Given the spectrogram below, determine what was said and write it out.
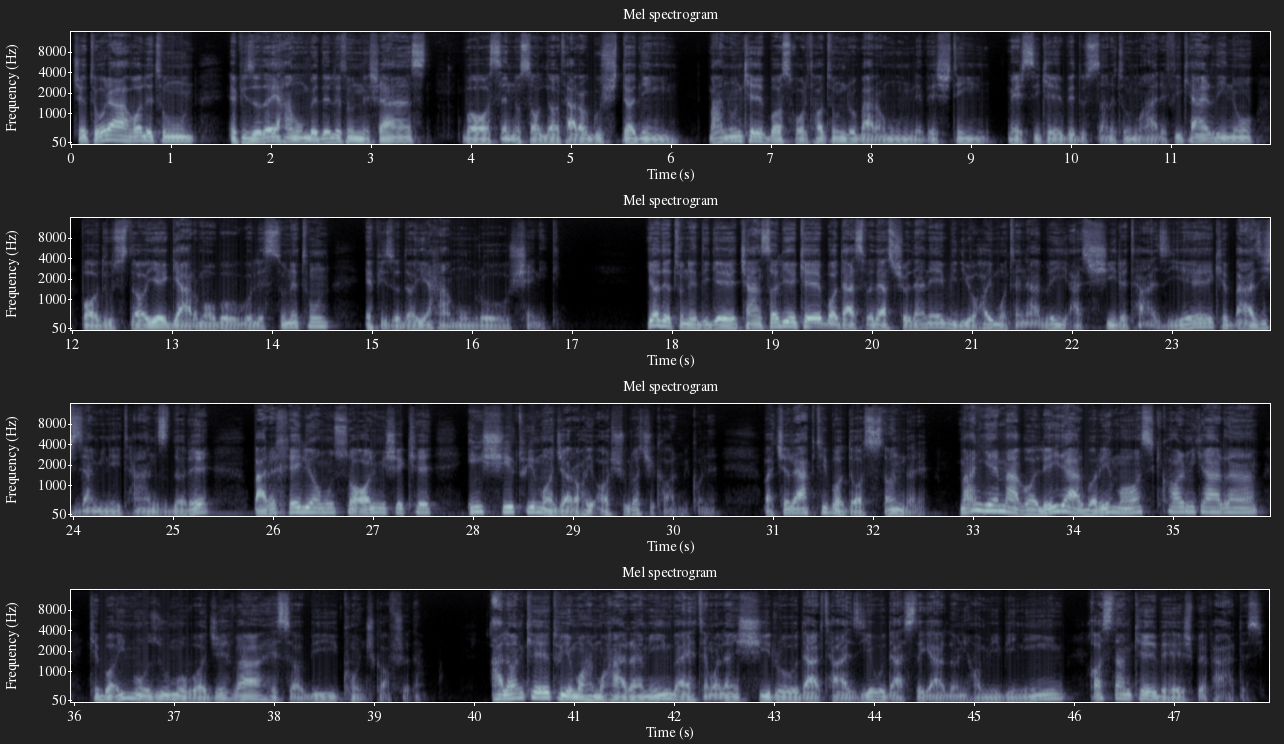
چطور احوالتون؟ اپیزودهای همون به دلتون نشست؟ با سن و سالدارترا گوش دادین؟ ممنون که بازخوردهاتون رو برامون نوشتین مرسی که به دوستانتون معرفی کردین و با دوستای گرماب و گلستونتون اپیزودهای هموم رو شنیدین یادتونه دیگه چند سالیه که با دست به دست شدن ویدیوهای متنوعی از شیر تعذیه که بعضیش زمینه تنز داره برای خیلی همون سوال میشه که این شیر توی ماجراهای آشورا چی کار می‌کنه و چه ربطی با داستان داره. من یه مقاله‌ای درباره ماسک کار می‌کردم که با این موضوع مواجه و حسابی کنجکاف شدم. الان که توی ماه محرمیم و احتمالا شیر رو در تعذیه و دستگردانی ها می‌بینیم خواستم که بهش بپردازیم.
